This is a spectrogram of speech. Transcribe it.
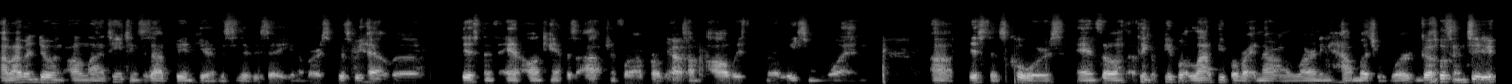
Um, I've been doing online teaching since I've been here at Mississippi State University because we have a distance and on-campus option for our programs. Yeah. I'm always at least one uh, distance course, and so I think people, a lot of people right now are learning how much work goes into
